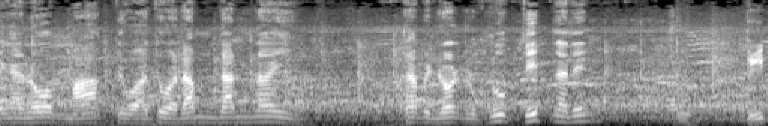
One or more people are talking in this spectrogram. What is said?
งไอ้โนบมากตัวตัวดำดันเลยถ้าเป็นรถลูกรูปติดนะดิ ติด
